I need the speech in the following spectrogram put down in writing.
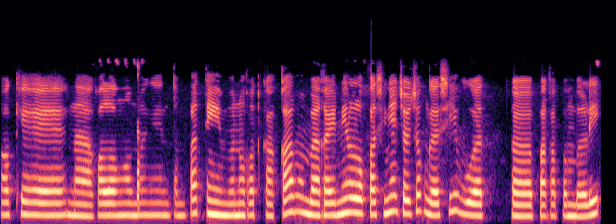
Oke, nah kalau ngomongin tempat nih, menurut kakak Membara ini lokasinya cocok nggak sih buat uh, para pembeli?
